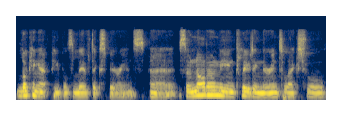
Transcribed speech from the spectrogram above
looking at people's lived experience. Uh, so, not only including their intellectual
